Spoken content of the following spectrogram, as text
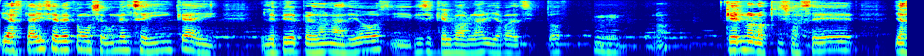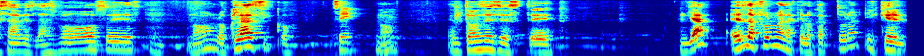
Y hasta ahí se ve como según él se hinca y, y le pide perdón a Dios y dice que él va a hablar y ya va a decir todo. ¿no? Que él no lo quiso hacer, ya sabes, las voces, ¿no? Lo clásico, Sí. ¿no? Entonces, este, ya, es la forma en la que lo capturan y que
